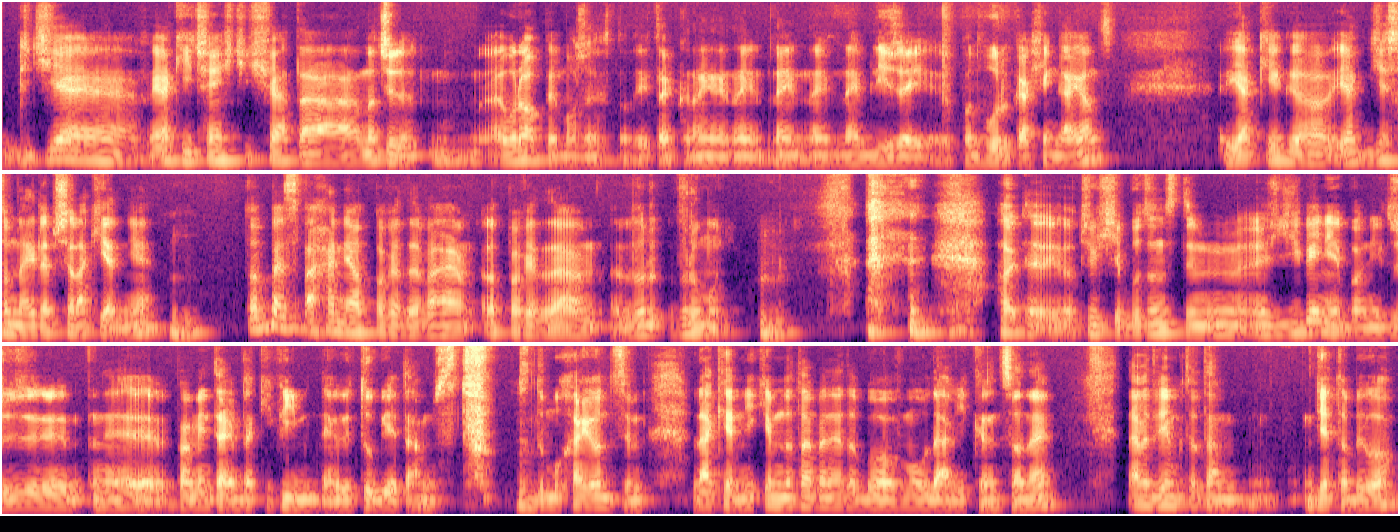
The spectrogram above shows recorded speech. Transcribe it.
gdzie, w jakiej części świata, znaczy Europy może tutaj tak naj, naj, naj, naj, najbliżej podwórka sięgając, jakiego, jak, gdzie są najlepsze lakiernie, Mhm. to bez wahania odpowiadałem, odpowiadałem w, w Rumunii. Mhm. E, Oczywiście budząc tym zdziwienie, bo niektórzy e, pamiętają taki film na YouTubie tam z, z dmuchającym lakiernikiem. Notabene to było w Mołdawii kręcone. Nawet wiem, kto tam, gdzie to było.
